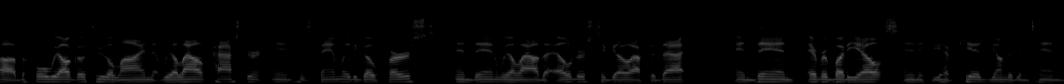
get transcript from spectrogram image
uh, before we all go through the line, that we allow Pastor and his family to go first, and then we allow the elders to go after that, and then everybody else. And if you have kids younger than 10,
